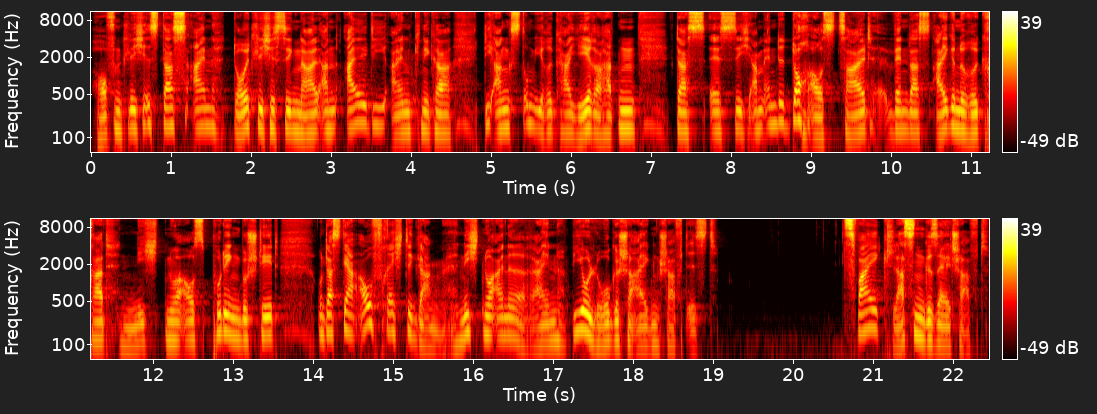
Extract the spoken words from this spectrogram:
Hoffentlich ist das ein deutliches Signal an all die Einknicker, die Angst um ihre Karriere hatten, dass es sich am Ende doch auszahlt, wenn das eigene Rückgrat nicht nur aus Pudding besteht und dass der aufrechte Gang nicht nur eine rein biologische Eigenschaft ist. Zwei-Klassengesellschaft.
